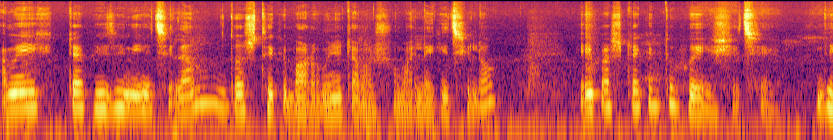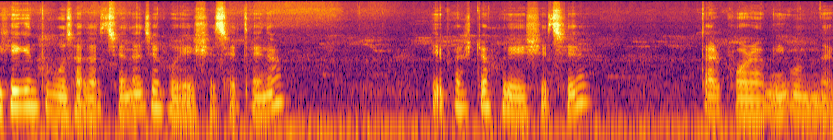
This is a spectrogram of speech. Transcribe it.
আমি একটা ভেজে নিয়েছিলাম, দশ থেকে বারো মিনিট আমার সময় লেগেছিল। এই পাশটা কিন্তু হয়ে এসেছে। দেখে কিন্তু বোঝা যাচ্ছে না যে হয়ে এসেছে, তাই না? এই পাশটা হয়ে এসেছে। তারপর আমি অন্য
